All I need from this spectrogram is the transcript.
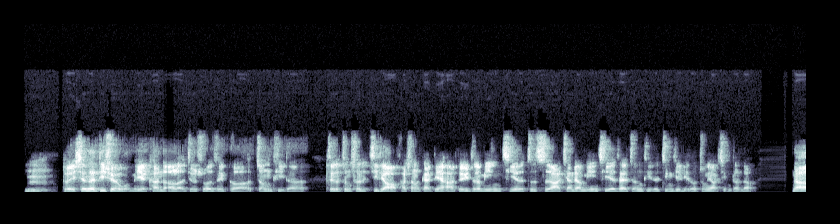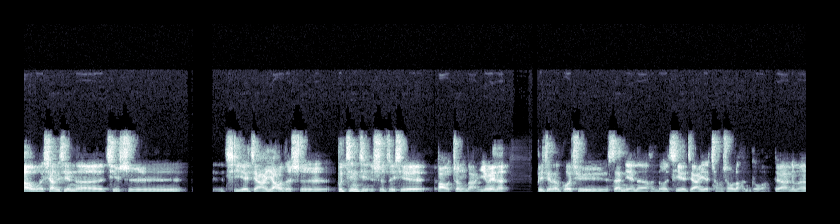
嗯，对，现在的确我们也看到了，就是说这个整体的。这个政策的基调发生了改变哈，对于这个民营企业的支持啊，强调民营企业在整体的经济里头重要性等等。那我相信呢，其实企业家要的是不仅仅是这些保证吧，因为呢，毕竟呢，过去三年呢，很多企业家也承受了很多，对啊，那么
